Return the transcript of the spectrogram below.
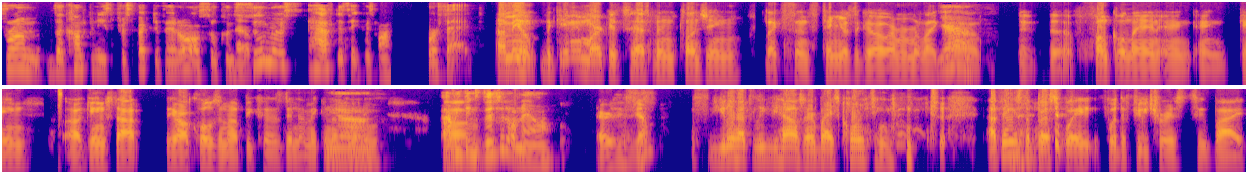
from the company's perspective at all. So consumers have to take responsibility for a fact. I mean, Yep. the gaming market has been plunging like since ten years ago. I remember like Yeah. uh, the the FuncoLand and and Game uh, GameStop. They're all closing up because they're not making enough Yeah. money. Everything's Um, digital now. Everything's yep. You don't have to leave your house. Everybody's quarantined. I think it's the best way for the future is to buy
